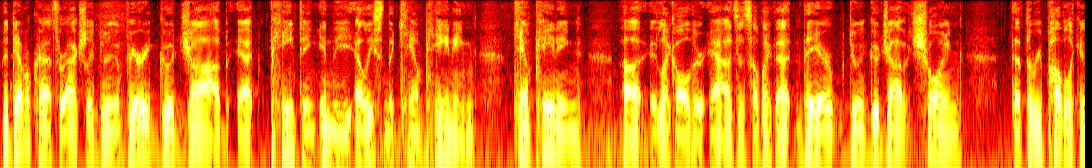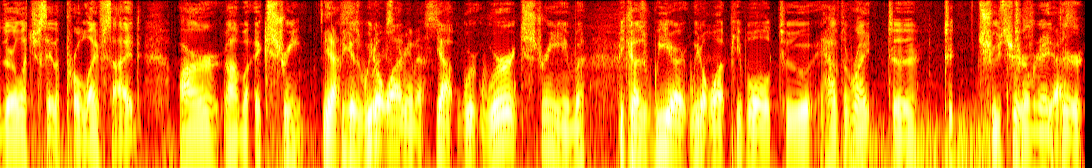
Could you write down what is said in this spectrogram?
the Democrats are actually doing a very good job at painting in the at least in the campaigning campaigning uh, like all their ads and stuff like that. They are doing a good job at showing that the Republicans, or let's just say the pro-life side, are um, extreme. Yes, because we we're don't want. Yeah, we're, we're extreme because we are. We don't want people to have the right to to choose to terminate yes. their.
